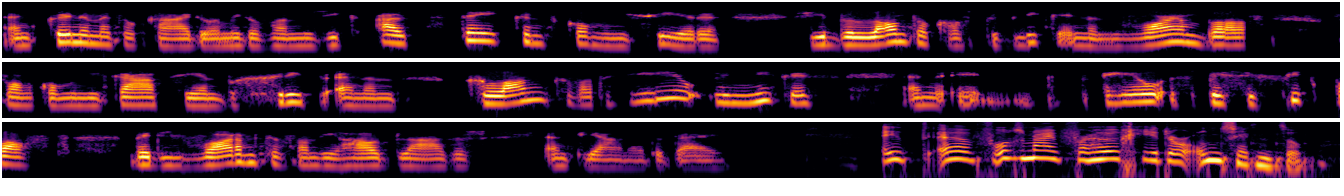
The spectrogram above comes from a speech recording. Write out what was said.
en kunnen met elkaar door middel van muziek uitstekend communiceren. Dus je belandt ook als publiek in een warm bad van communicatie en begrip en een klank wat heel uniek is en heel specifiek past bij die warmte van die houtblazers en piano erbij. Ik, uh, volgens mij verheug je er ontzettend op.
